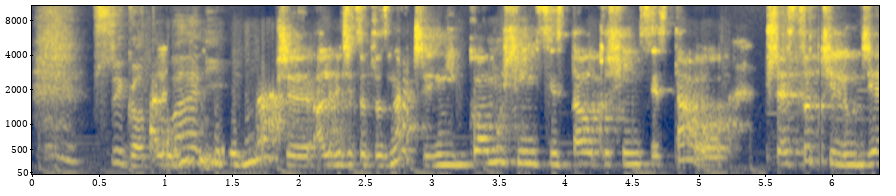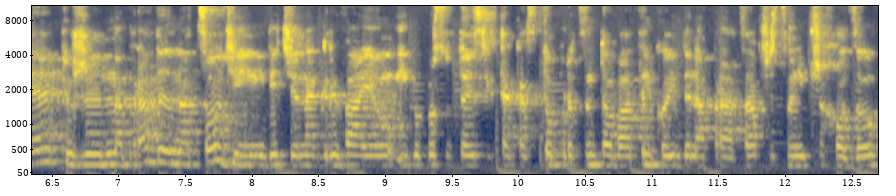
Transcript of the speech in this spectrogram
Ale Przygotowani. co to znaczy, ale wiecie co to znaczy? Nikomu się nic nie stało, to się nic nie stało. Przez to ci ludzie, którzy naprawdę na co dzień, wiecie, nagrywają i po prostu to jest ich taka stoprocentowa, tylko jedyna praca, przez co oni przechodzą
